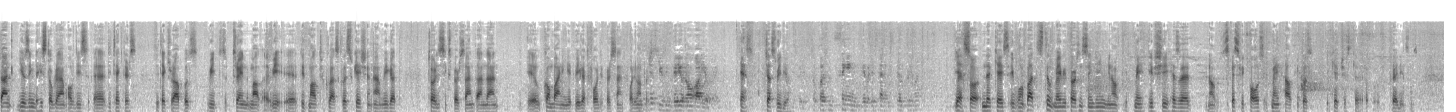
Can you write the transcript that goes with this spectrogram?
Then, using the histogram of these uh, detectors, detector outputs, we trained, uh, we uh, did multi-class classification, and we got 36%, and then uh, combining it, we got 40%, 41%. Just using video, no audio, right? Yes, just video. So person singing, they were just standing still pretty much? Yes, so in that case it won't. But still, maybe person singing, you know, it may, if she has a, you know, specific pose, it may help because it captures the gradients.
